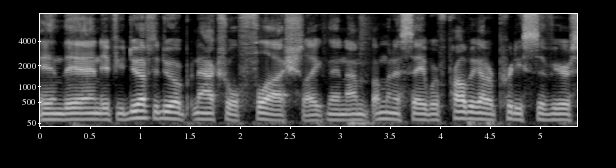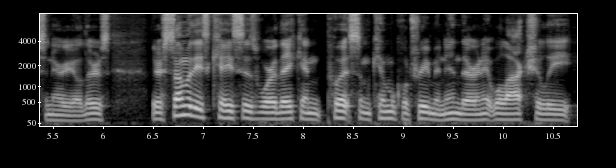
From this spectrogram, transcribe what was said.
and then if you do have to do an actual flush, like then I'm, I'm going to say we've probably got a pretty severe scenario. There's there's some of these cases where they can put some chemical treatment in there and it will actually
